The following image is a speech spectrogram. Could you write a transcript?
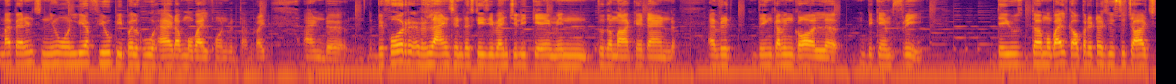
my parents knew only a few people who had a mobile phone with them, right? and uh, before reliance industries eventually came into the market and every the incoming call uh, became free. They used the mobile operators used to charge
